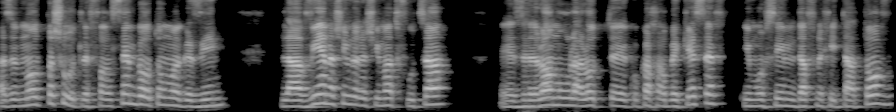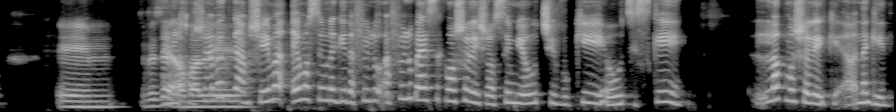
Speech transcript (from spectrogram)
אז זה מאוד פשוט, לפרסם באותו מגזין, להביא אנשים לרשימת תפוצה, אה, זה לא אמור לעלות אה, כל כך הרבה כסף, אם עושים דף נחיתה טוב, אה, וזה, אני אבל... אני חושבת גם שאם הם עושים נגיד אפילו, אפילו בעסק כמו שלי, שעושים ייעוץ שיווקי, ייעוץ עסקי, לא כמו שלי, נגיד.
